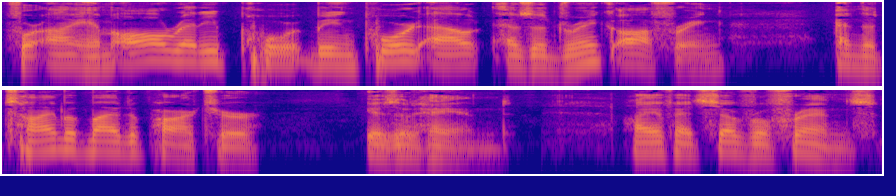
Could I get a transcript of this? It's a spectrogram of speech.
For I am already pour, being poured out as a drink offering, and the time of my departure is at hand. I have had several friends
